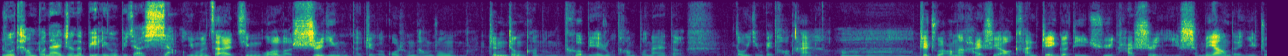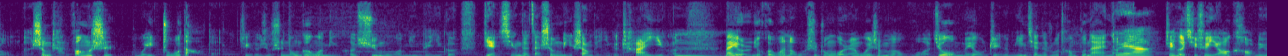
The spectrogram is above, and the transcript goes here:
乳糖不耐症的比例会比较小。因为在经过了适应的这个过程当中，真正可能特别乳糖不耐的。都已经被淘汰了哦，这主要呢还是要看这个地区它是以什么样的一种生产方式为主导的，这个就是农耕文明和畜牧文明的一个典型的在生理上的一个差异了。嗯，那有人就会问了，我是中国人，为什么我就没有这个明显的乳糖不耐呢？对啊，这个其实也要考虑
